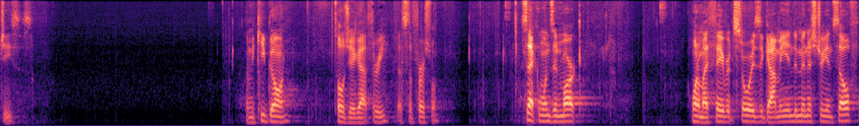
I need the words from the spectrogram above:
Jesus. Let me keep going. Told you I got three. That's the first one. Second one's in Mark. One of my favorite stories that got me into ministry and self.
